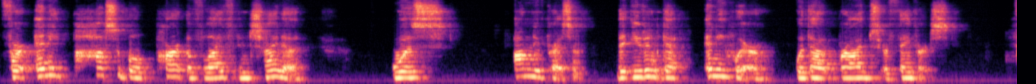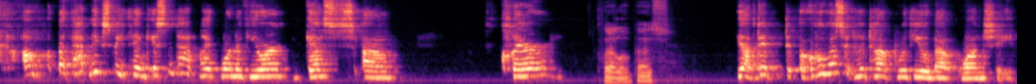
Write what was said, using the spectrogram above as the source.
for any possible part of life in China was omnipresent, that you didn't get anywhere without bribes or favors. Um, but that makes me think, isn't that like one of your guests, uh, Clare? Clare Lopez. Yeah, did, did- who was it who talked with you about Wanshi?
